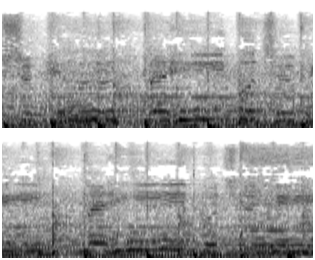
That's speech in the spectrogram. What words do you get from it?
मुश्किल नहीं कुछ भी नहीं कुछ भी।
